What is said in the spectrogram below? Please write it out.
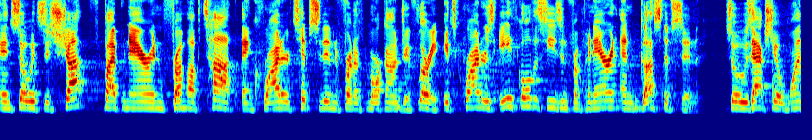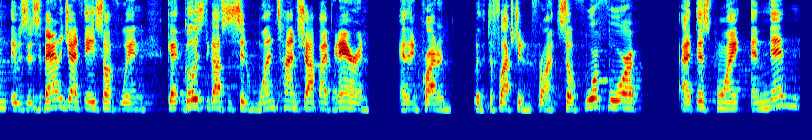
And so it's a shot by Panarin from up top, and Kreider tips it in in front of Marc Andre Fleury. It's Kreider's eighth goal of the season from Panarin and Gustafsson. So it was actually a one. It was a Zibanejad faceoff win. Get, goes to Gustafsson, one time shot by Panarin, and then Kreider with deflection in front. So four four at this point. And then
